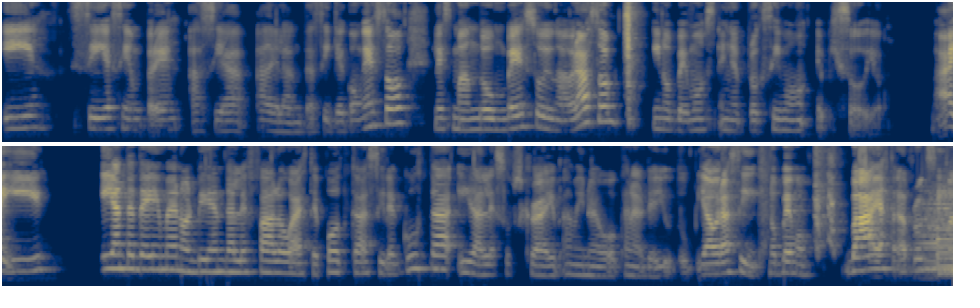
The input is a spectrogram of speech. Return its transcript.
y sigue siempre hacia adelante. Así que con eso les mando un beso y un abrazo y nos vemos en el próximo episodio. Bye. Y antes de irme, no olviden darle follow a este podcast si les gusta y darle subscribe a mi nuevo canal de YouTube. Y ahora sí, nos vemos. Bye, hasta la próxima.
